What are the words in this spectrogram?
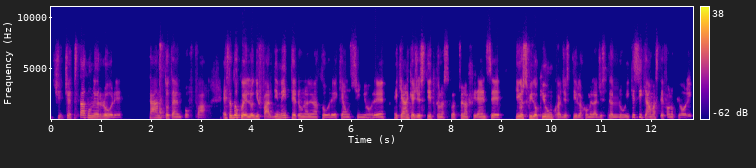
ci- c'è stato un errore tanto tempo fa, è stato quello di far dimettere un allenatore che è un signore e che ha anche gestito una situazione a Firenze io sfido chiunque a gestirla come l'ha gestita lui, che si chiama Stefano Pioli,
